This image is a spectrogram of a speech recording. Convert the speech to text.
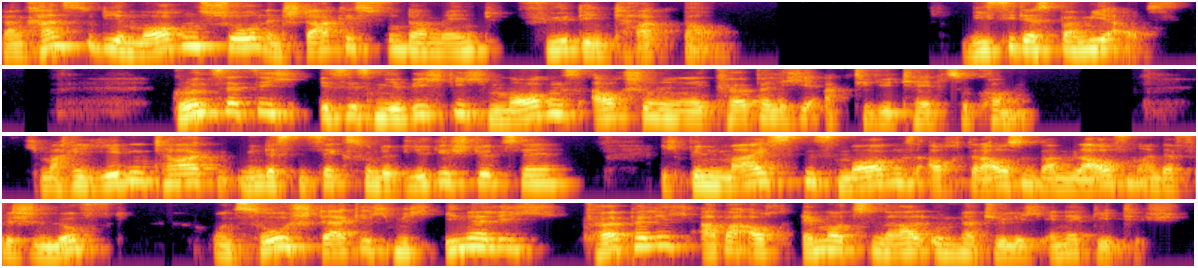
dann kannst du dir morgens schon ein starkes Fundament für den Tag bauen. Wie sieht das bei mir aus? Grundsätzlich ist es mir wichtig, morgens auch schon in eine körperliche Aktivität zu kommen. Ich mache jeden Tag mindestens 600 Liegestütze. Ich bin meistens morgens auch draußen beim Laufen an der frischen Luft. Und so stärke ich mich innerlich, körperlich, aber auch emotional und natürlich energetisch.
